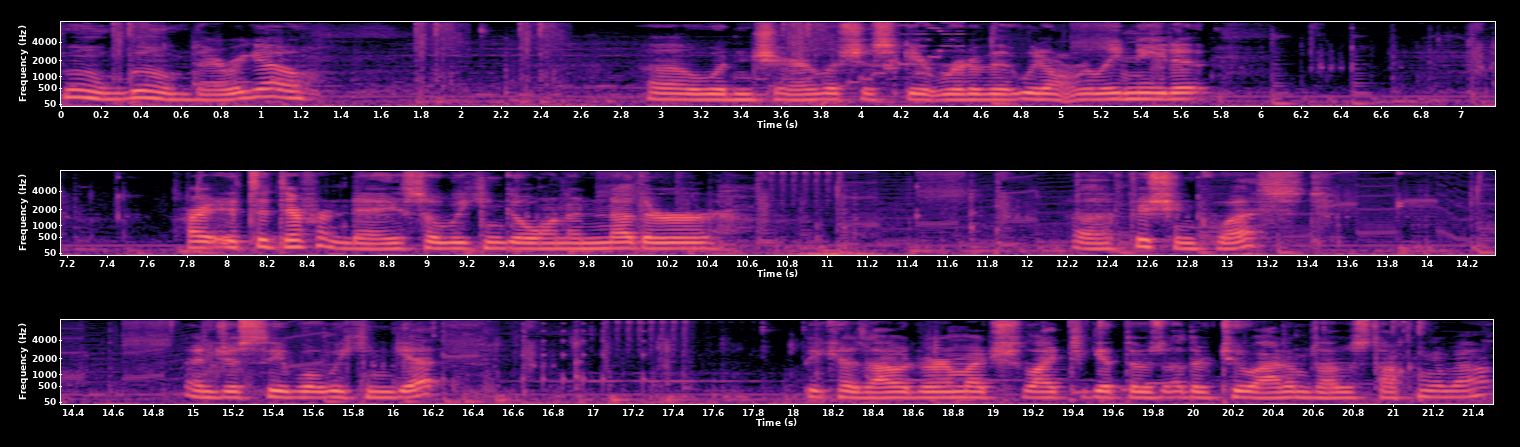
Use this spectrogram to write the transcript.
boom, boom, there we go. Uh, wooden chair, let's just get rid of it. We don't really need it. Alright, it's a different day, so we can go on another uh, fishing quest and just see what we can get because I would very much like to get those other two items I was talking about.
